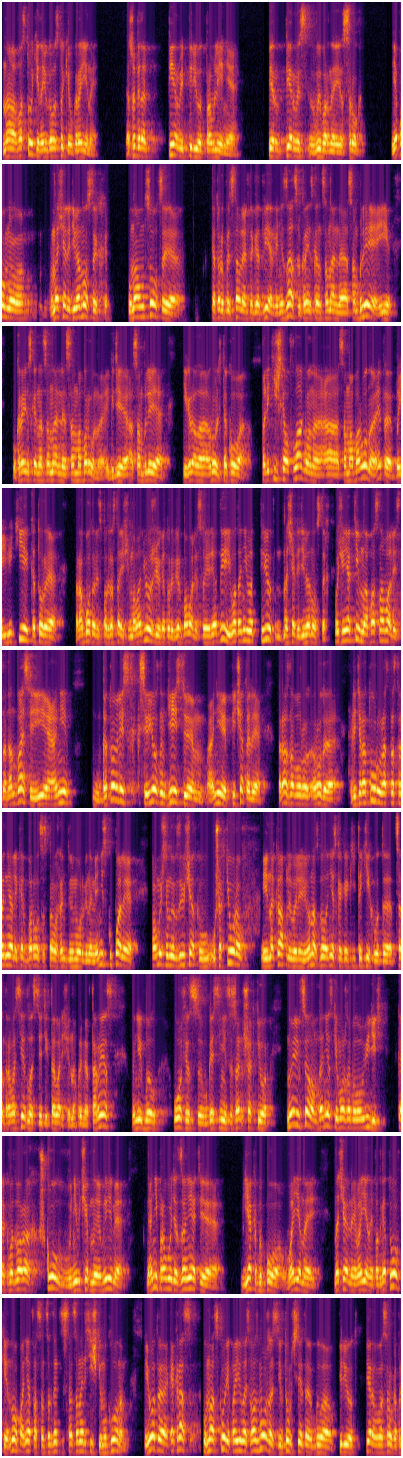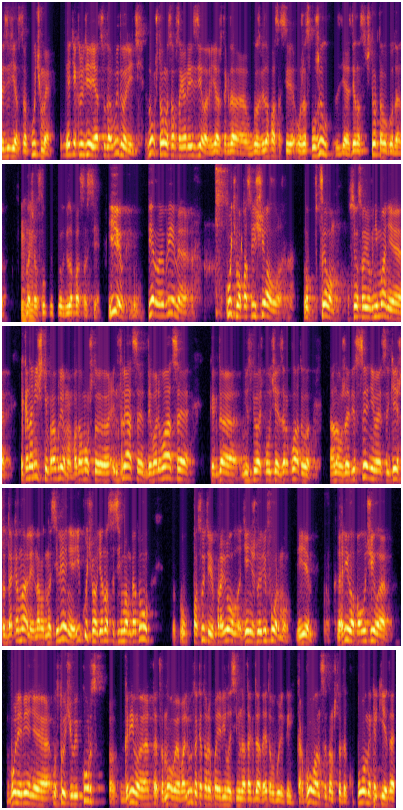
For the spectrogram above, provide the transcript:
на востоке, на юго-востоке Украины. Особенно первый период правления, первый выборный срок. Я помню, в начале 90-х унаунцовцы, которые представляли тогда две организации, Украинская национальная ассамблея и Украинская национальная самооборона, где ассамблея играла роль такого политического флагмана, а самооборона — это боевики, которые работали с подрастающей молодежью, которые вербовали свои ряды. И вот они в этот период, в начале 90-х, очень активно обосновались на Донбассе, и они готовились к серьезным действиям. Они печатали разного рода литературу, распространяли, как бороться с правоохранительными органами. Они скупали промышленную взрывчатку у шахтеров и накапливали. И у нас было несколько таких вот э, центров оседлости этих товарищей, например, Торрес, у них был офис в гостинице «Шахтер». Ну и в целом в Донецке можно было увидеть, как во дворах школ в неучебное время они проводят занятия якобы по военной начальной военной подготовки, но, понятно, с националистическим уклоном. И вот э, как раз у нас вскоре появилась возможность, и в том числе это было в период первого срока президентства Кучмы, этих людей отсюда выдворить. Ну, что мы, собственно говоря, и сделали. Я же тогда в госбезопасности уже служил, я с 94 -го года угу. начал служить в госбезопасности. И первое время Кучма посвящал ну, в целом все свое внимание экономическим проблемам, потому что инфляция, девальвация, когда не успеваешь получать зарплату, она уже обесценивается. И, конечно, доконали народонаселение. И Кучма в 1997 году, ну, по сути, провел денежную реформу. И гривна получила более-менее устойчивый курс. Гривна – это новая валюта, которая появилась именно тогда. До этого были карбованцы, там что-то, купоны какие-то.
